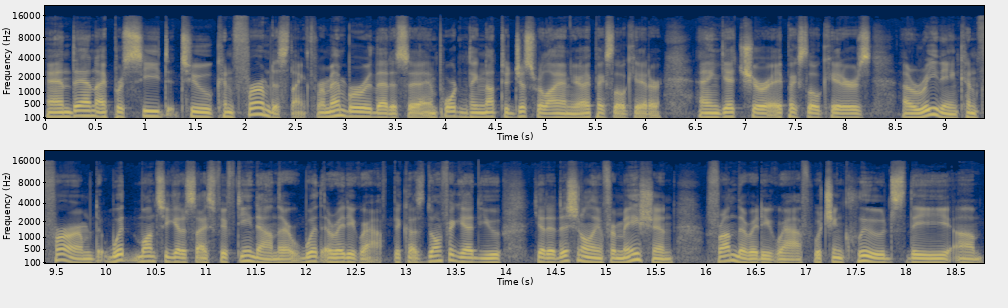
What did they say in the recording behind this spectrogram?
and then I proceed to confirm this length. Remember that it's an important thing not to just rely on your apex locator and get your apex locator's uh, reading confirmed with once you get a size 15 down there with a radiograph because don't forget you get additional information from the radiograph which includes the um,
